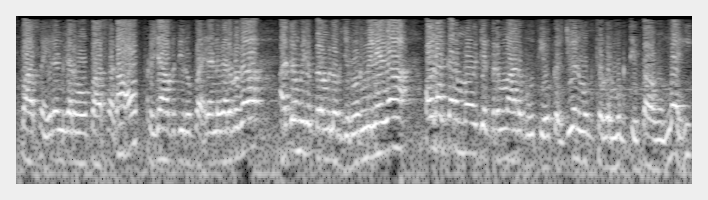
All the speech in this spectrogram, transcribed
उपास हिरण गर्भ उपास रखा है, प्रजापति रूप हिरण गर्भ का। अगर मुझे ब्रह्म लोग ज़रूर मिलेगा। और अगर मैं मुझे ब्रह्मानुभूति होकर जीवन मुक्त होकर मुक्ति पाऊँगा ही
